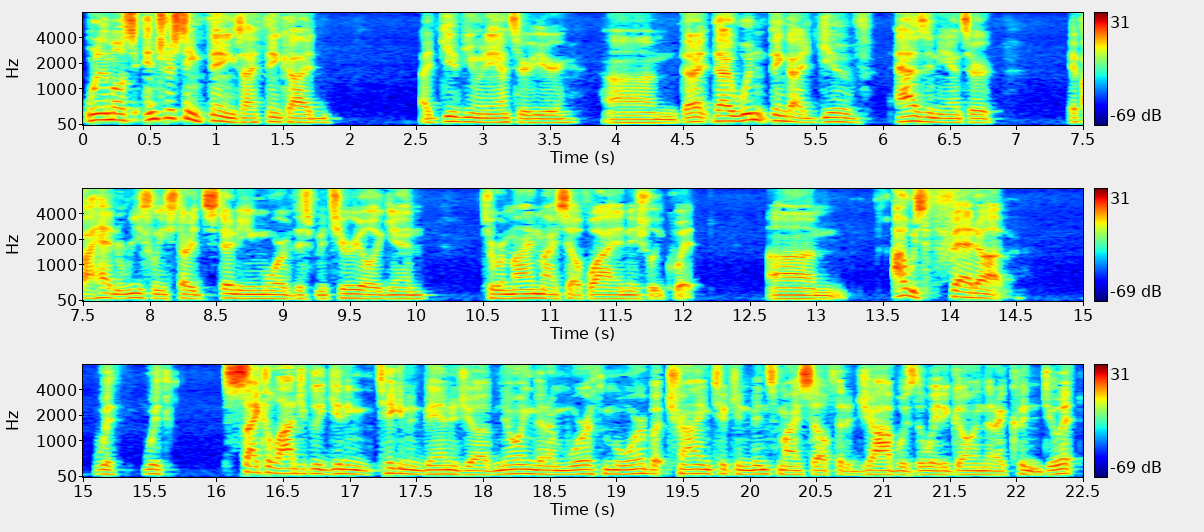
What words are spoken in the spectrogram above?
One of the most interesting things I think I'd I'd give you an answer here um, that, I, that I wouldn't think I'd give as an answer if I hadn't recently started studying more of this material again to remind myself why I initially quit. Um, I was fed up with with psychologically getting taken advantage of, knowing that I'm worth more, but trying to convince myself that a job was the way to go and that I couldn't do it.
